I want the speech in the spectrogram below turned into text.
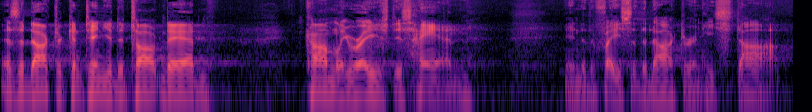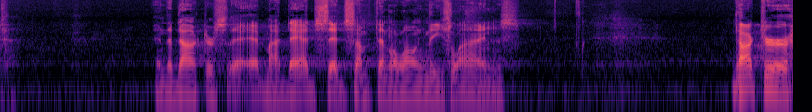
As the doctor continued to talk, Dad calmly raised his hand into the face of the doctor and he stopped. And the doctor said, my dad said something along these lines Doctor,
